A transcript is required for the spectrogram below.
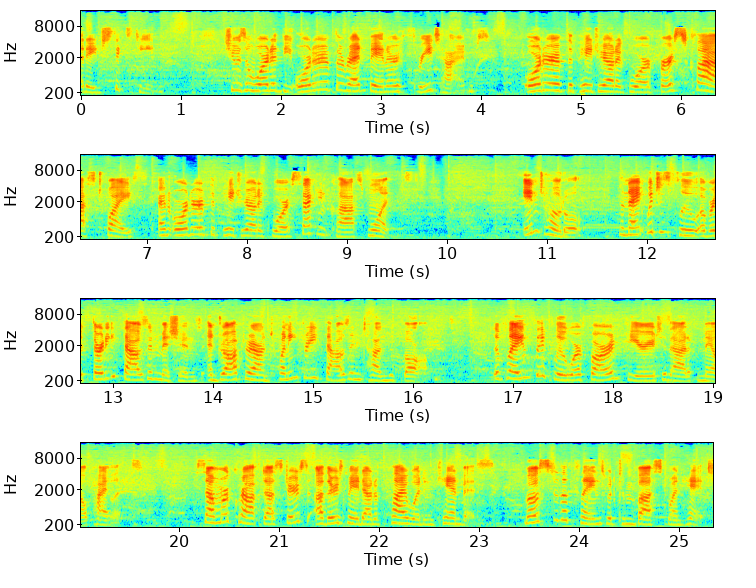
at age 16. She was awarded the Order of the Red Banner three times, Order of the Patriotic War First Class twice, and Order of the Patriotic War Second Class once. In total, the Night Witches flew over 30,000 missions and dropped around 23,000 tons of bombs. The planes they flew were far inferior to that of male pilots. Some were crop dusters, others made out of plywood and canvas. Most of the planes would combust when hit.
